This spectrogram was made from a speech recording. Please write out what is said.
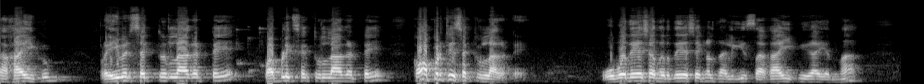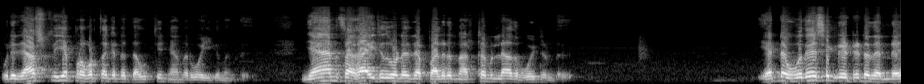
സഹായിക്കും. പ്രൈവറ്റ് സെക്ടറിലാകട്ടെ പബ്ലിക് സെക്ടറിലാകട്ടെ കോപ്പറേറ്റീവ് സെക്ടറിലാകട്ടെ. ഉപദേശ നിർദ്ദേശങ്ങൾ നൽകി സഹായിക്കുക എന്ന ഒരു രാഷ്ട്രീയ പ്രവർത്തകന്റെ ദൗത്യം ഞാൻ നിർവഹിക്കുന്നുണ്ട്. ഞാൻ സഹായിച്ചതുകൊണ്ട് തന്നെ പലരും നഷ്ടമില്ലാതെ പോയിട്ടുണ്ട്. എന്റെ ഉപദേശം കേട്ടിട്ട് തന്നെ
